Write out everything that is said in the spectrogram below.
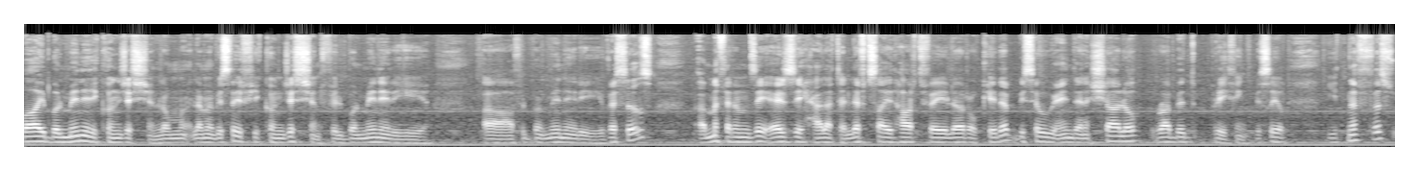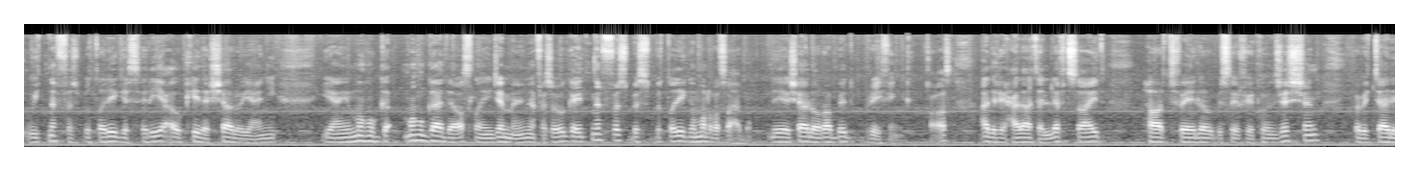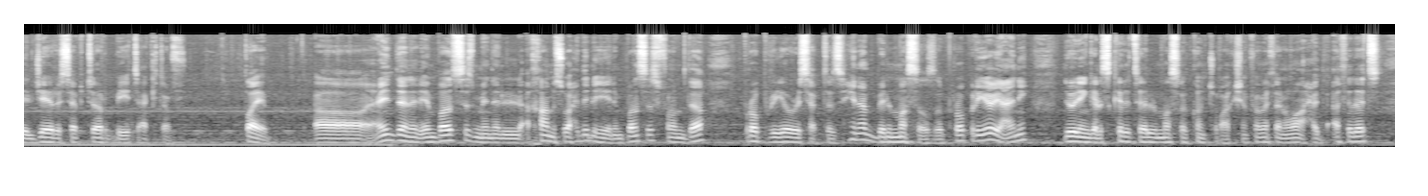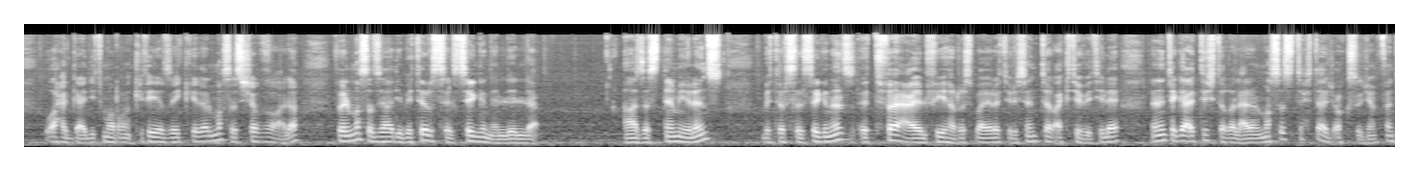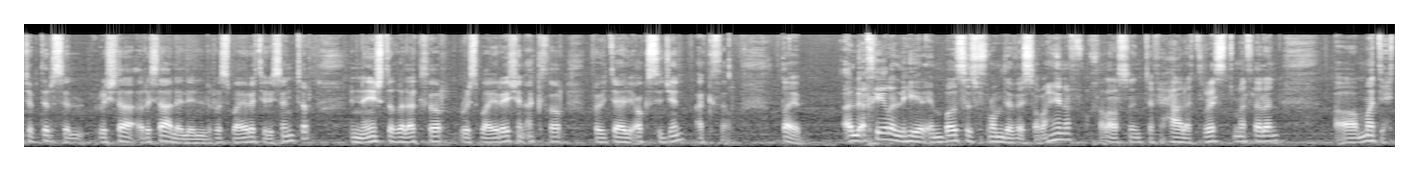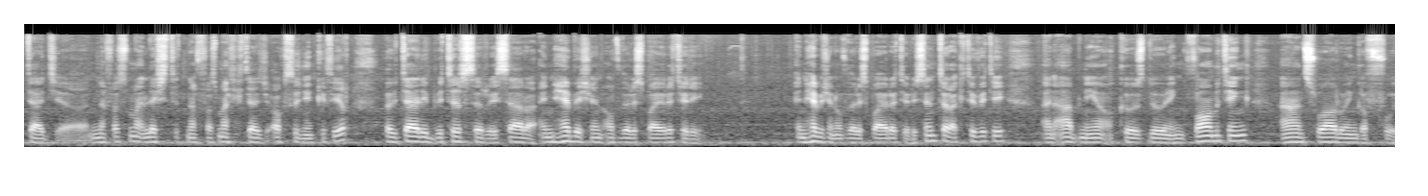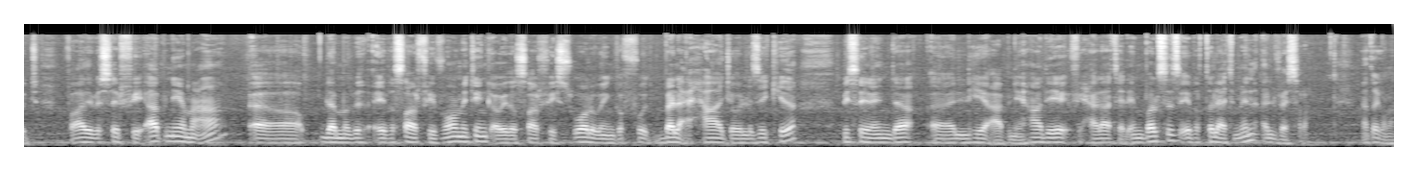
by pulmonary congestion لما لما بيصير في congestion في ال pulmonary آه في ال pulmonary vessels آه مثلا زي إيش؟ زي حالات ال left side heart failure وكذا بيسوي عندنا shallow rapid breathing بيصير يتنفس ويتنفس بطريقة سريعة وكذا shallow يعني يعني ما هو ما هو قادر أصلا يجمع نفسه هو قاعد يتنفس بس بطريقة مرة صعبة اللي هي shallow rapid breathing خلاص؟ هذه في حالات ال left side heart failure بيصير في congestion فبالتالي ال J receptor بيت activate طيب آه عندنا ال impulses من الخامس واحدة اللي هي ال impulses from the proprioceptors هنا بال muscles ال proprio يعني during ال skeletal muscle contraction. فمثلا واحد athletes واحد قاعد يتمرن كثير زي كذا ال muscles شغالة. فال muscles هذه بترسل signal لل as stimulus بترسل signals تفعل فيها ال respiratory center activity ليه؟ لأن أنت قاعد تشتغل على ال muscles تحتاج اكسجين فأنت بترسل رسالة لل respiratory center إنه يشتغل أكثر respiration أكثر فبالتالي اكسجين أكثر. طيب الأخيرة اللي هي ال impulses from the viscera هنا خلاص أنت في حالة rest مثلا آه ما تحتاج آه نفس ما ليش تتنفس ما تحتاج اكسجين كثير فبالتالي بترسل رسالة inhibition of the respiratory inhibition of the respiratory center activity and apnea occurs during vomiting and swallowing of food. فهذه بيصير في apnea مع آه لما إذا صار في vomiting أو إذا صار في swallowing of food بلع حاجة ولا زي كذا بيصير عنده آه اللي هي apnea هذه في حالات ال impulses إذا طلعت من ال viscera يعطيكم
